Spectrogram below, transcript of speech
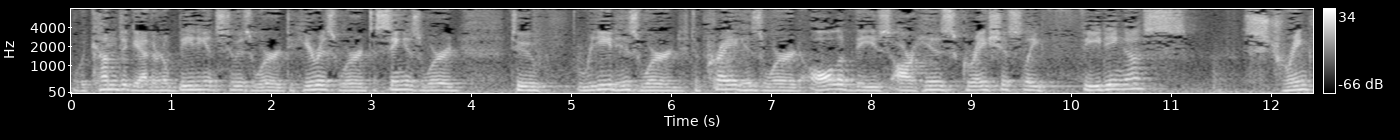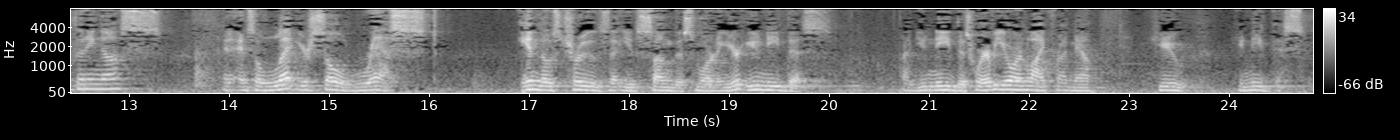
When we come together in obedience to His Word, to hear His Word, to sing His Word, to read His Word, to pray His Word, all of these are His graciously feeding us, strengthening us. And, and so let your soul rest in those truths that you've sung this morning. You're, you need this. Right? You need this. Wherever you are in life right now, you, you need this.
